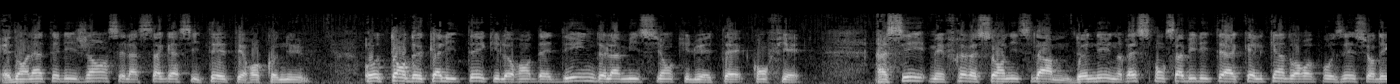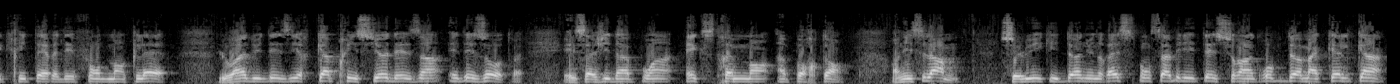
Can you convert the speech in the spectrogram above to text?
et dont l'intelligence et la sagacité étaient reconnues. Autant de qualités qui le rendaient digne de la mission qui lui était confiée. Ainsi, mes frères et sœurs en islam, donner une responsabilité à quelqu'un doit reposer sur des critères et des fondements clairs, loin du désir capricieux des uns et des autres. Il s'agit d'un point extrêmement important. En islam, celui qui donne une responsabilité sur un groupe d'hommes à quelqu'un,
